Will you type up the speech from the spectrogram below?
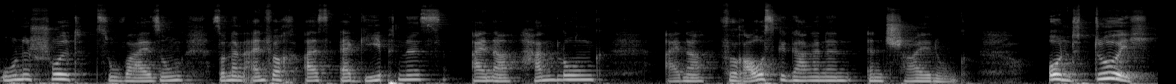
ohne Schuldzuweisung, sondern einfach als Ergebnis einer Handlung, einer vorausgegangenen Entscheidung. Und durch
